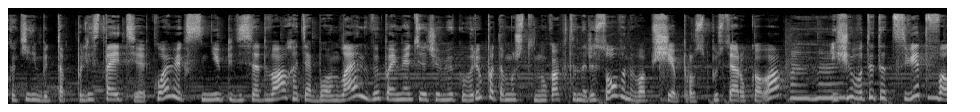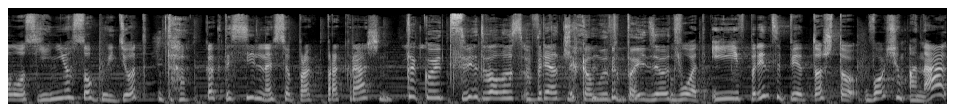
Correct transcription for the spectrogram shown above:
какие-нибудь там, полистайте комикс New 52 хотя бы онлайн, вы поймете, о чем я говорю, потому что, ну, как-то нарисовано вообще просто спустя рукава. Угу. Еще вот этот цвет волос ей не особо идет. Да. Как-то сильно все про прокрашен. Такой цвет волос вряд ли кому-то пойдет. Вот. И, в принципе, то, что, в общем, она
